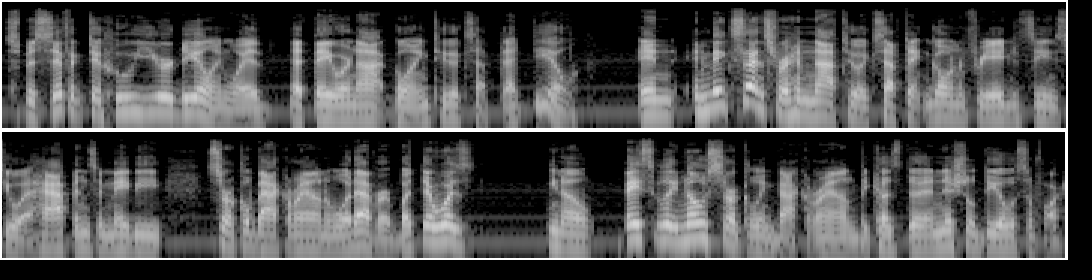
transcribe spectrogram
specific to who you're dealing with that they were not going to accept that deal. And it makes sense for him not to accept it and go into free agency and see what happens and maybe circle back around and whatever. But there was, you know, basically no circling back around because the initial deal was so far.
